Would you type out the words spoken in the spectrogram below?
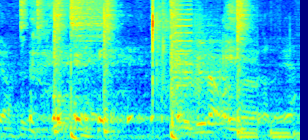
ya. Do that one. Uh, Yeah.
